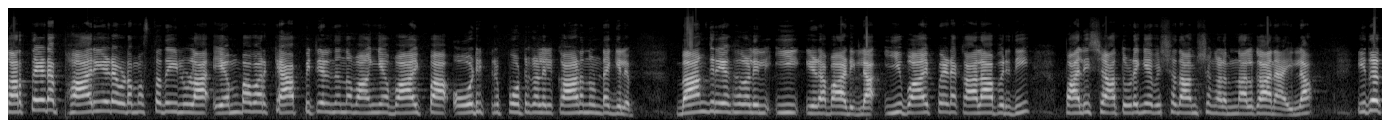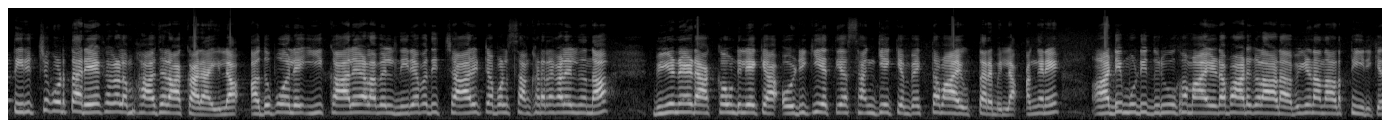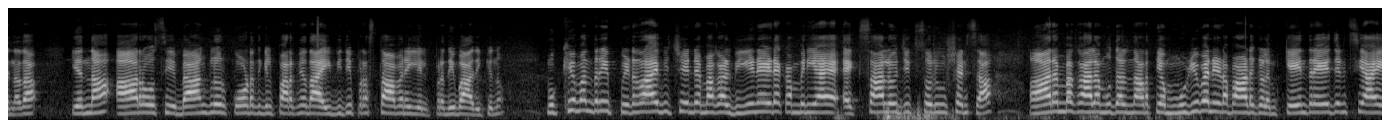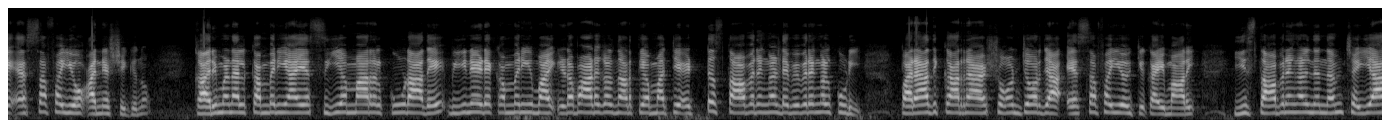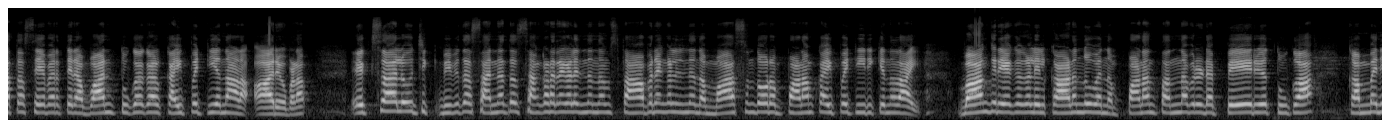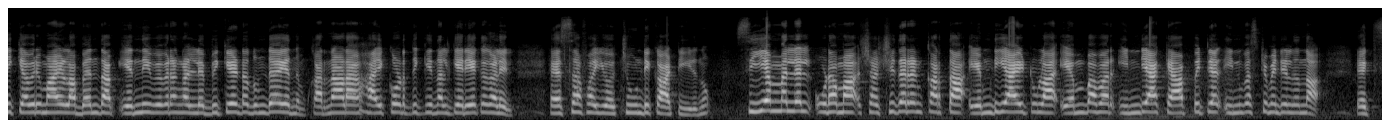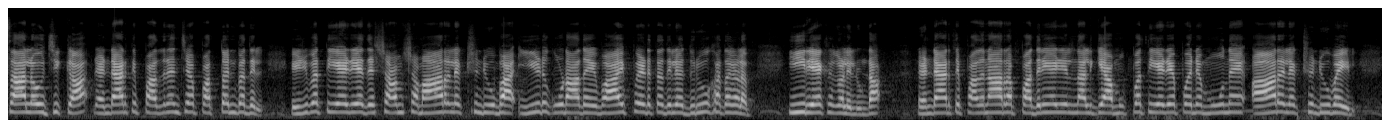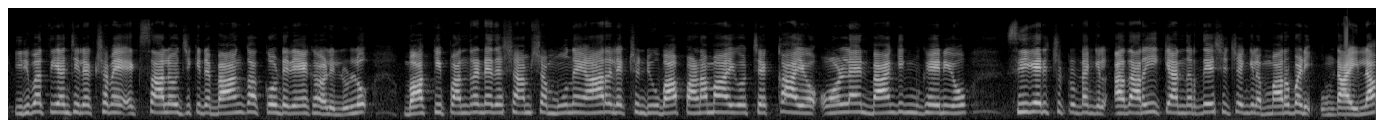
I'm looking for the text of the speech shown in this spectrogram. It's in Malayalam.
കർത്തയുടെ ഭാര്യയുടെ ഉടമസ്ഥതയിലുള്ള എംപവർ ക്യാപിറ്റലിൽ നിന്ന് വാങ്ങിയ വായ്പ ഓഡിറ്റ് റിപ്പോർട്ടുകളിൽ കാണുന്നുണ്ടെങ്കിലും ബാങ്ക് രേഖകളിൽ ഈ ഇടപാടില്ല. ഈ വായ്പയുടെ കാലാപരിധി പലിശ തുടങ്ങിയ വിശദാംശങ്ങളും നൽകാനായില്ല. ഇത് തിരിച്ചു കൊടുത്ത രേഖകളും ഹാജരാക്കാനായില്ല. അതുപോലെ ഈ കാലയളവിൽ നിരവധി ചാരിറ്റബിൾ സംഘടനകളിൽ നിന്ന് വീണയുടെ അക്കൗണ്ടിലേക്ക് ഒഴുകിയെത്തിയ സംഖ്യയ്ക്കും വ്യക്തമായ ഉത്തരമില്ല. അങ്ങനെ അടിമുടി ദുരൂഹമായ ഇടപാടുകളാണ് വീണ നടത്തിയിരിക്കുന്നത്. എന്ന് ആർ ഒ സി ബാംഗ്ലൂർ കോടതിയിൽ പറഞ്ഞതായി വിധി പ്രസ്താവനയിൽ പ്രതിപാദിക്കുന്നു. മുഖ്യമന്ത്രി പിണറായി വിജയന്റെ മകൾ വീണയുടെ കമ്പനിയായ എക്സാലോജിക് സൊല്യൂഷൻസ് ആരംഭകാലം മുതൽ നടത്തിയ മുഴുവൻ ഇടപാടുകളും കേന്ദ്ര ഏജൻസിയായ എസ് എഫ് ഐ ഒ അന്വേഷിക്കുന്നു. കരിമണൽ കമ്പനിയായ സി എം ആർ എൽ കൂടാതെ വീണയുടെ കമ്പനിയുമായി ഇടപാടുകൾ നടത്തിയ മറ്റ് എട്ട് സ്ഥാപനങ്ങളുടെ വിവരങ്ങൾ കൂടി പരാതിക്കാരനായ Shone George S F I ഒക്ക് കൈമാറി. ഈ സ്ഥാപനങ്ങളിൽ നിന്നും ചെയ്യാത്ത സേവനത്തിന് വൻ തുകകൾ കൈപ്പറ്റിയെന്നാണ് ആരോപണം. എക്സാലോജിക് വിവിധ സന്നദ്ധ സംഘടനകളിൽ നിന്നും സ്ഥാപനങ്ങളിൽ നിന്നും മാസം തോറും പണം കൈപ്പറ്റിയിരിക്കുന്നതായി ബാങ്ക് രേഖകളിൽ കാണുന്നുവെന്നും പണം തന്നവരുടെ പേര് തുക കമ്പനിക്ക് അവരുമായുള്ള ബന്ധം എന്നീ വിവരങ്ങൾ ലഭിക്കേണ്ടതുണ്ട് എന്നും കർണാടക ഹൈക്കോടതിക്ക് നൽകിയ രേഖകളിൽ എസ് എഫ് ഐ ഒ ചൂണ്ടിക്കാട്ടിയിരുന്നു. സി എം എൽ എൽ ഉടമ ശശിധരൻ കർത്ത എം ഡി ആയിട്ടുള്ള എംപവർ ഇന്ത്യ ക്യാപിറ്റൽ ഇൻവെസ്റ്റ്മെന്റിൽ നിന്ന് എക്സാലോജിക്ക രണ്ടായിരത്തി പതിനഞ്ച് പത്തൊൻപതിൽ എഴുപത്തിയേഴ് ദശാംശം ആറ് ലക്ഷം രൂപ ഈട് കൂടാതെ വായ്പ എടുത്തതിലെ ദുരൂഹതകളും ഈ രേഖകളിലുണ്ട്. രണ്ടായിരത്തി പതിനാറ് പതിനേഴിൽ നൽകിയ മുപ്പത്തിയേഴ് പോയിന്റ് മൂന്ന് ആറ് ലക്ഷം രൂപയിൽ ഇരുപത്തിയഞ്ച് ലക്ഷമേ എക്സാലോജിക്കിന്റെ ബാങ്ക് അക്കൗണ്ട് രേഖകളിലുള്ളൂ. ബാക്കി പന്ത്രണ്ട് ദശാംശം മൂന്ന് ആറ് ലക്ഷം രൂപ പണമായോ ചെക്കായോ ഓൺലൈൻ ബാങ്കിംഗ് മുഖേനയോ സ്വീകരിച്ചിട്ടുണ്ടെങ്കിൽ അത് അറിയിക്കാൻ നിർദ്ദേശിച്ചെങ്കിലും മറുപടി ഉണ്ടായില്ല.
